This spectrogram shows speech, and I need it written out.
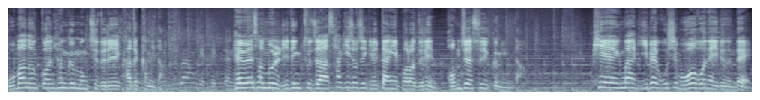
5만 원권 현금 뭉치들이 가득합니다. 해외 선물 리딩 투자 사기 조직 일당이 벌어들인 범죄 수익금입니다. 피해액만 255억 원에 이르는데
